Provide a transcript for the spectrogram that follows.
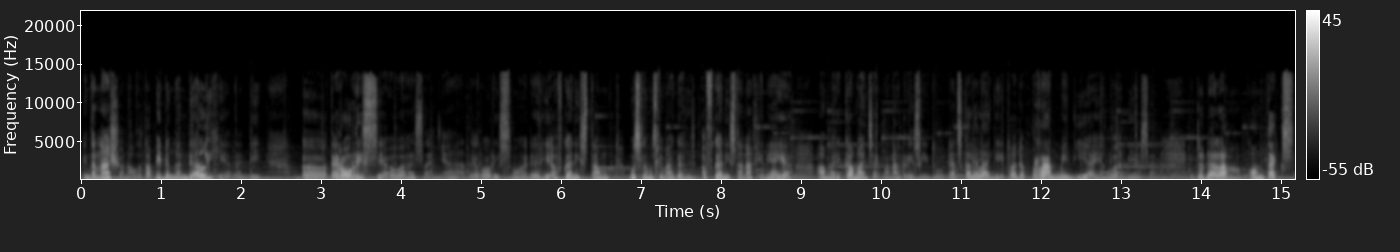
internasional. Tetapi dengan dalih ya tadi uh, teroris ya bahasanya terorisme dari Afghanistan muslim-muslim Afghanistan akhirnya ya Amerika melancarkan agresi itu. Dan sekali lagi itu ada peran media yang luar biasa. Itu dalam konteks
